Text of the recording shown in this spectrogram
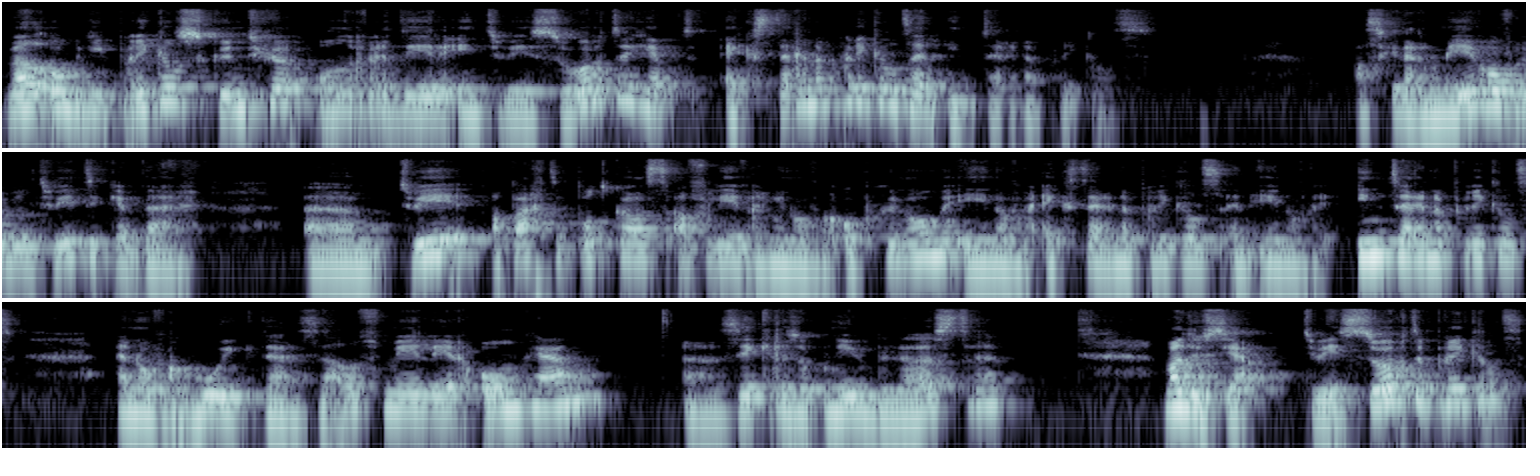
Wel, ook die prikkels kun je onderverdelen in twee soorten. Je hebt externe prikkels en interne prikkels. Als je daar meer over wilt weten, ik heb daar um, twee aparte podcastafleveringen over opgenomen. Eén over externe prikkels en één over interne prikkels. En over hoe ik daar zelf mee leer omgaan. Uh, zeker eens opnieuw beluisteren. Maar dus ja, twee soorten prikkels.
